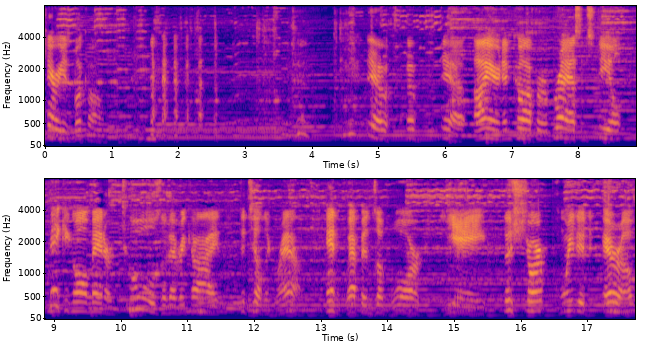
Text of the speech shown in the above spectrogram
carry his book home. Yeah, uh, yeah, iron and copper, brass and steel, making all manner of tools of every kind to till the ground, and weapons of war, yea, the sharp pointed arrow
